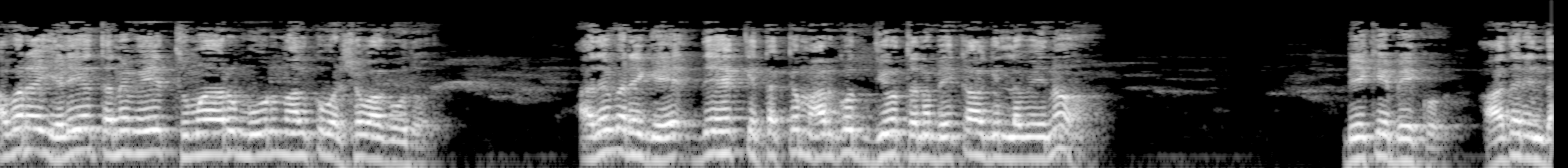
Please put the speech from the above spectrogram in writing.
ಅವರ ಎಳೆಯತನವೇ ಸುಮಾರು ಮೂರು ನಾಲ್ಕು ವರ್ಷವಾಗುವುದು. ಅದವರೆಗೆ ದೇಹಕ್ಕೆ ತಕ್ಕ ಮಾರ್ಗೋದ್ಯೋತನ ಬೇಕಾಗಿಲ್ಲವೇನೋ? ಬೇಕೇ ಬೇಕು. ಆದ್ದರಿಂದ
